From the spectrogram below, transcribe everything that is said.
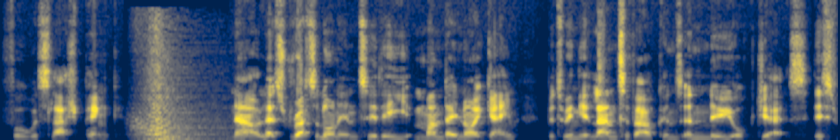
forward slash pink. Now, let's rattle on into the Monday night game between the Atlanta Falcons and New York Jets. This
